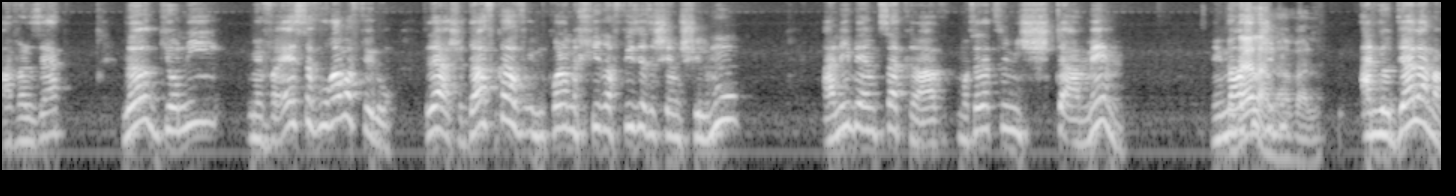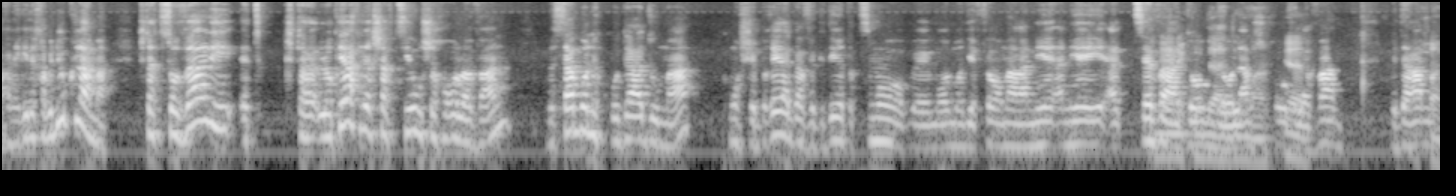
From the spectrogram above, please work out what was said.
אבל זה היה לא הגיוני, מבאס עבורם אפילו, אתה יודע, שדווקא עם כל המחיר הפיזי הזה שהם שילמו, אני באמצע הקרב מוצא את עצמי משתעמם. אתה יודע למה ש- אבל. אני יודע למה, ואני אגיד לך בדיוק למה. כשאתה צובע לי, את, כשאתה לוקח לי עכשיו ציור שחור לבן, ושם בו נקודה אדומה, כמו שברי אגב הגדיר את עצמו, ומאוד מאוד יפה, הוא אמר, אני אני אהיה צבע נקודה אדום לעולם אדומה, שחור כן. ולבן, בדרה נכון.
